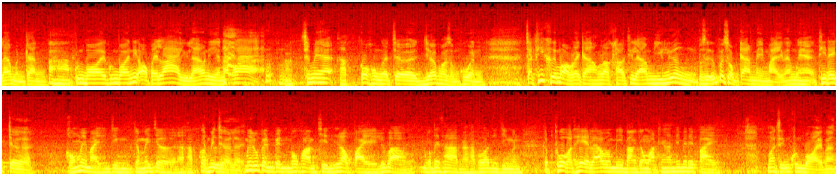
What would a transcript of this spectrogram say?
แล้วเหมือนกัน อ่าฮะ คุณบอยคุณบอยนี่ออกไปล่าอยู่แล้วนี่นักล่า ใช่ไหมฮะครับก็คงจะเจอเยอะพอสมควร จากที่เคยมาออกรายการของเราคราวที่แล้วมีเรื่องหรือประสบการณ์ใหม่ๆบ้างไหมฮะที่ได้เจอ ของใหม่ ๆ จริง ๆ จะไม่เจอนะครับก็ยังไม่คืเจอเลย ไม่รู้เป็นเป็นเพราะความชินที่เราไปหรือเปล่ามันก็ไม่ทราบนะครับ เพราะว่าจริง ๆ มันเกือบทั่วประเทศแล้วมันมีบางจังหวัดทั้งนั้นที่ไม่ได้ไป มาถึงคุณบอยบ้าง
